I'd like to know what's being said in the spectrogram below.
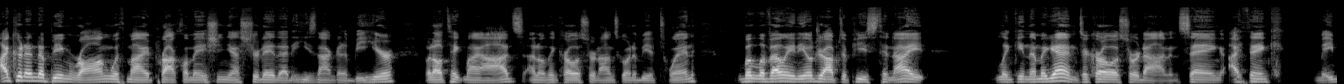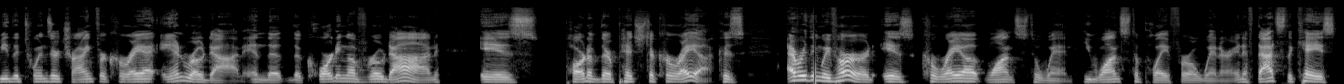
I could end up being wrong with my proclamation yesterday that he's not going to be here, but I'll take my odds. I don't think Carlos Rodon's going to be a twin. But Lavelli Neal dropped a piece tonight linking them again to Carlos Rodon and saying, I think maybe the Twins are trying for Correa and Rodon, and the the courting of Rodon is part of their pitch to Correa because everything we've heard is Correa wants to win. He wants to play for a winner, and if that's the case,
